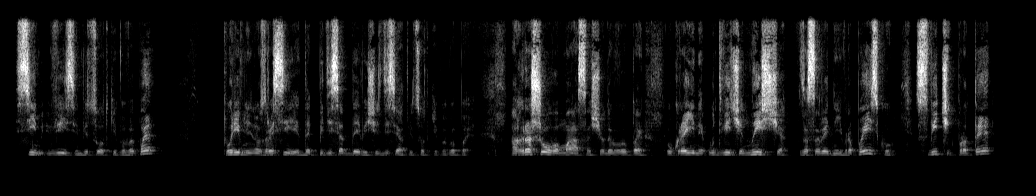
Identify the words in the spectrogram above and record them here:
7-8% ВВП, порівняно з Росією, де 59-60% ВВП, а грошова маса щодо ВВП України удвічі нижча за середньоєвропейську, свідчить про те,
